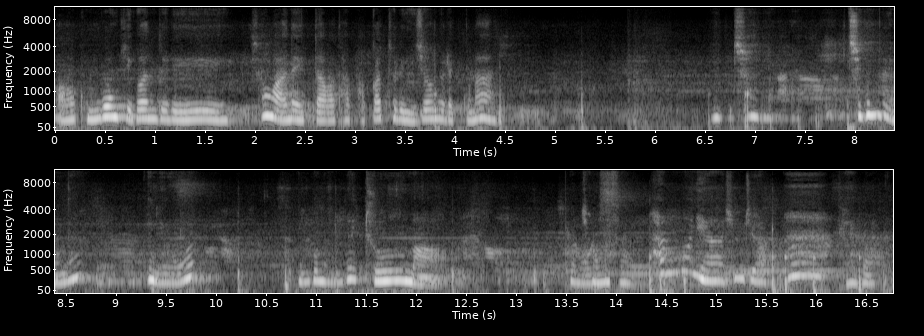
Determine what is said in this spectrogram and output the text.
아, 공공기관들이 성 안에 있다가 다 바깥으로 이전을 했구나. 2,000원. 지금도 있나? 이거? 궁금한데? 두마. 정사. 한문이야, 심지어. 대박.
